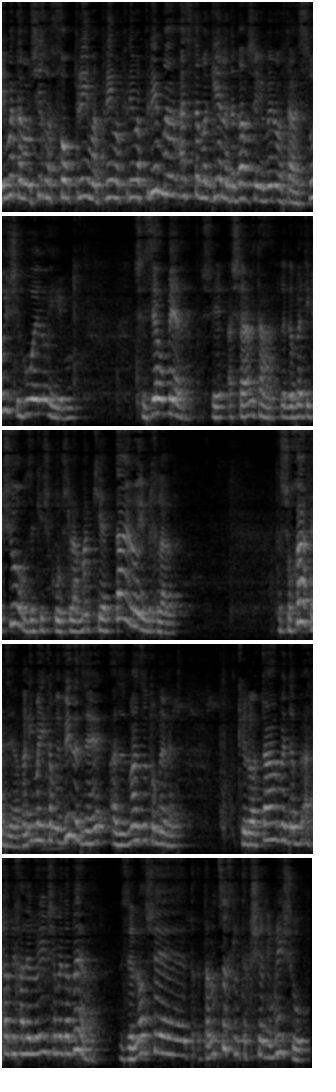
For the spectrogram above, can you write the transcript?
ואם אתה ממשיך לחפור פנימה, פנימה, פנימה, פנימה, אז אתה מגיע לדבר שממנו אתה עשוי, שהוא אלוהים. שזה אומר, ששאלת לגבי תקשור, זה קשקוש. למה? כי אתה אלוהים בכלל. אתה שוכח את זה, אבל אם היית מבין את זה, אז מה זאת אומרת? כאילו, אתה, מדבר, אתה בכלל אלוהים שמדבר. זה לא ש... אתה לא צריך לתקשר עם מישהו.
